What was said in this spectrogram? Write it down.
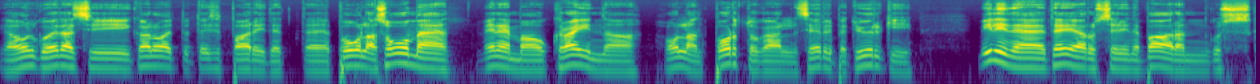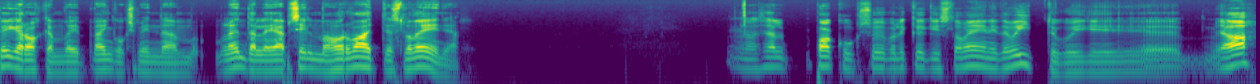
Ja olgu edasi ka loetud teised paarid, et Poola-Soome, Venemaa-Ukraina, Holland-Portugal, Serbia-Türgi milline teie arust selline paar on, kus kõige rohkem võib mänguks minna? mulle endale jääb silma Horvaatia, Sloveenia. no seal pakuks võib-olla ikkagi Sloveenide võitu, kuigi jah,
